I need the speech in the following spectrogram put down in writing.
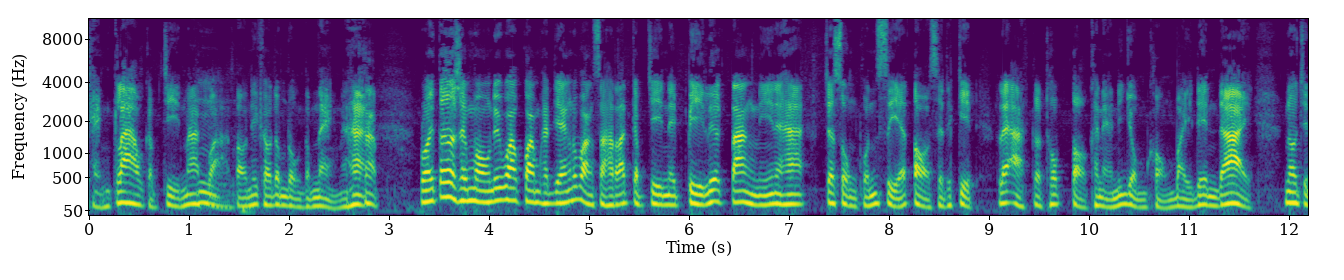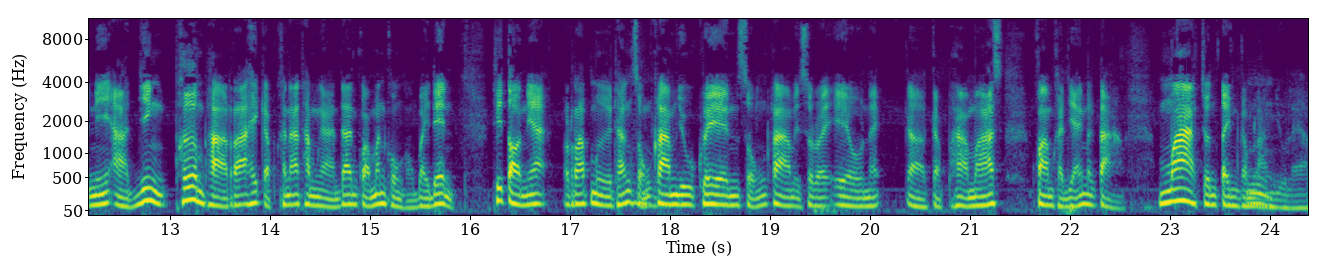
แข็งกล้าวกับจีนมากกว่า ตอนที่เขาดำรงตำแหน่งนะฮะค รอยเตอร์ยังมองด้วยว่าความขัดแย้งระหว่างสหรัฐกับจีนในปีเลือกตั้งนี้นะฮะจะส่งผลเสียต่อเศรษฐกิจ และอาจกระทบต่อคะแนนนิยมของไบเดนได้ นอกจากนี้อาจยิ่งเพิ่มภาระให้กับคณะทำงานด้านความมั่นคงของไบเดนที่ตอนนี้รับมือทั้งสงครามยูเครน สงครามอิสราเอลกับฮามาสความขัดแย้งต่างๆ มากจนเต็มกำลังอยู่แล้ว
